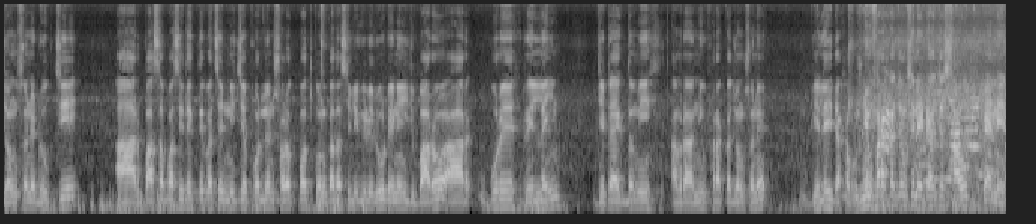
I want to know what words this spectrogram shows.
জংশনে ঢুকছি। আর পাশাপাশি দেখতে পাচ্ছেন, নিচে ফোরলেন সড়কপথ, কলকাতা শিলিগুড়ি রুট এনএইচ বারো, আর উপরে রেল লাইন যেটা একদমই আমরা নিউ ফারাক্কা জংশনে গেলেই দেখাবো নিউ ফারাক্কা জংশন এটা হচ্ছে সাউথ প্যানেল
